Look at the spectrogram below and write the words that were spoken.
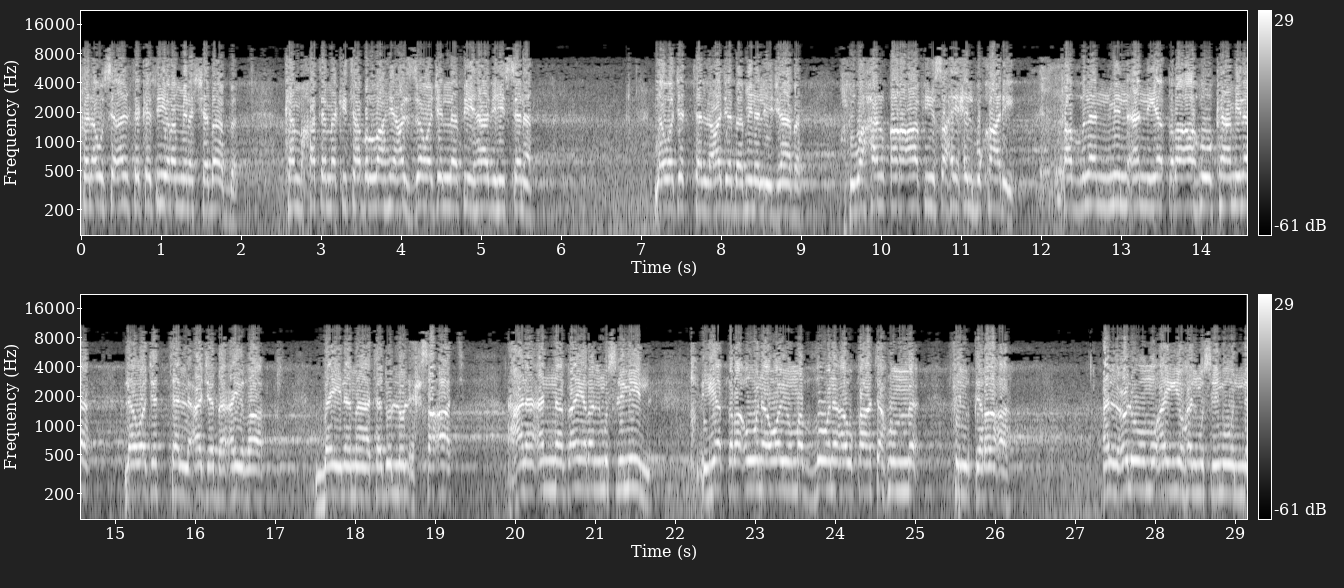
فلو سألت كثيرا من الشباب كم ختم كتاب الله عز وجل في هذه السنة لوجدت العجب من الإجابة. وهل قرأ في صحيح البخاري فضلا من أن يقرأه كاملا؟ لوجدت العجب أيضا بينما تدل الإحصاءات على أن غير المسلمين يقرؤون ويمضون أوقاتهم في القراءة. العلوم أيها المسلمون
